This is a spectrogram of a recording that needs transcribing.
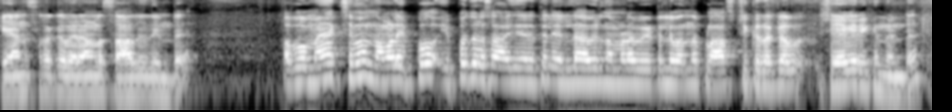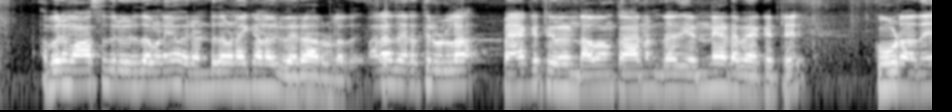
ക്യാൻസറൊക്കെ വരാനുള്ള സാധ്യതയുണ്ട്. അപ്പോൾ മാക്സിമം നമ്മളിപ്പോൾ ഇപ്പോഴത്തെ ഒരു സാഹചര്യത്തിൽ എല്ലാവരും നമ്മുടെ വീട്ടിൽ വന്ന് പ്ലാസ്റ്റിക് ഇതൊക്കെ ശേഖരിക്കുന്നുണ്ട്. അപ്പോൾ ഒരു മാസത്തിൽ ഒരു തവണയോ രണ്ട് തവണയൊക്കെയാണ് അവർ വരാറുള്ളത്. പലതരത്തിലുള്ള പാക്കറ്റുകൾ ഉണ്ടാവാം. കാരണം അതായത് എണ്ണയുടെ പാക്കറ്റ് കൂടാതെ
